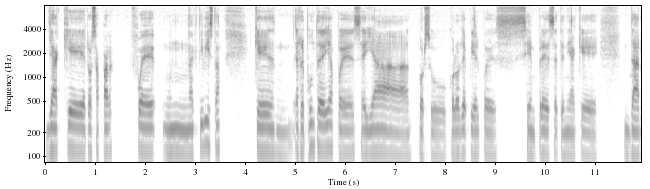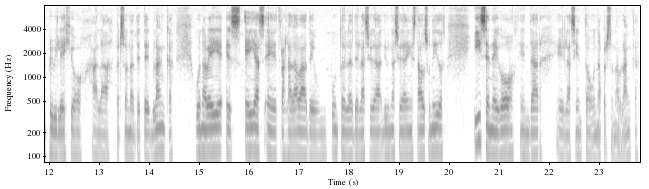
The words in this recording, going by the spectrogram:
ya que Rosa Parks fue una activista que mm, el repunte de ella, pues ella por su color de piel, pues siempre se tenía que dar privilegio a las personas de tez blanca. Una vez es, ella se trasladaba de un punto de la, de la ciudad, de una ciudad en Estados Unidos y se negó en dar el asiento a una persona blanca.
